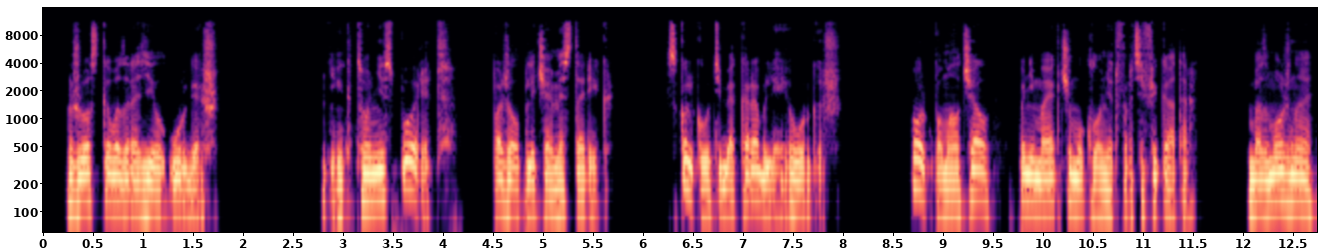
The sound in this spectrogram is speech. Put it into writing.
— жестко возразил Ургаш. «Никто не спорит», — пожал плечами старик. «Сколько у тебя кораблей, Ургаш?» Орк помолчал, понимая, к чему клонит фортификатор. Возможно,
